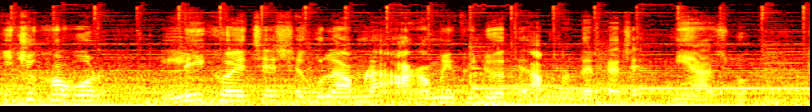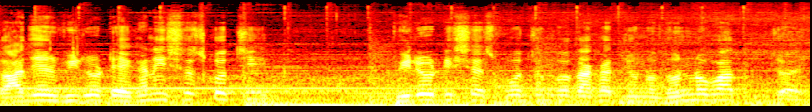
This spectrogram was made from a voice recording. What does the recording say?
কিছু খবর লিক হয়েছে, সেগুলো আমরা আগামী ভিডিওতে আপনাদের কাছে নিয়ে আসব। তো আজকের ভিডিওটা এখানেই শেষ করছি। ভিডিওটি শেষ পর্যন্ত দেখার জন্য ধন্যবাদ। জয়।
